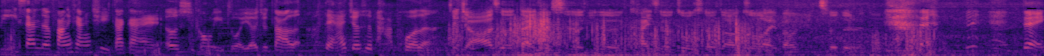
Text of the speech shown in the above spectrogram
骊山的方向去，大概二十公里左右就到了。等下就是爬坡了。这脚踏车带着适合你的开车、坐车到坐到一半晕车的人。对。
